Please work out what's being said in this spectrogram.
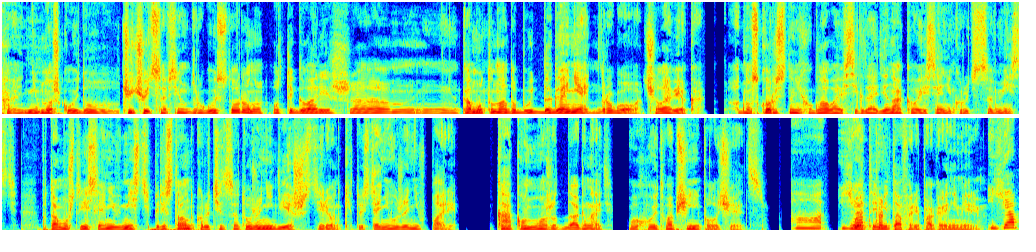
немножко уйду чуть-чуть совсем в другую сторону. Вот ты говоришь, э, кому-то надо будет догонять другого человека. Но скорость у них угловая всегда одинаковая, если они крутятся вместе. Потому что если они вместе перестанут крутиться, это уже не две шестеренки, то есть они уже не в паре. Как он может догнать? Выходит, вообще не получается. А, в этой про- метафоре, по крайней мере. Я,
